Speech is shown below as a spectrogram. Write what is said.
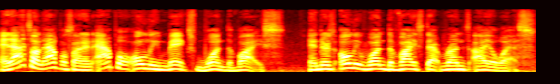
And that's on Apple side, and Apple only makes one device and there's only one device that runs iOS.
